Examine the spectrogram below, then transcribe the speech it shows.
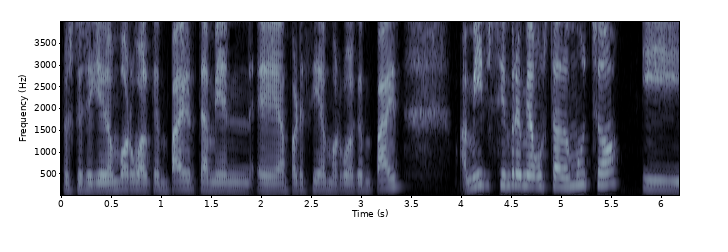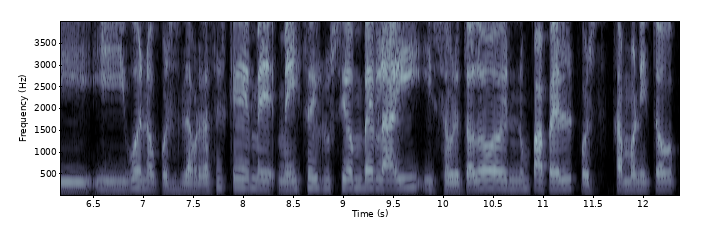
Los que siguieron Boardwalk Empire también eh, aparecía en Boardwalk Empire. A mí siempre me ha gustado mucho. Y, y bueno, pues la verdad es que me, me, hizo ilusión verla ahí y sobre todo en un papel pues tan bonito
